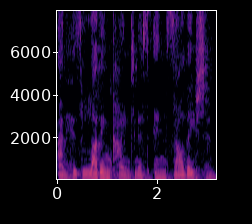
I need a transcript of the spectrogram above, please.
and his loving kindness in salvation,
